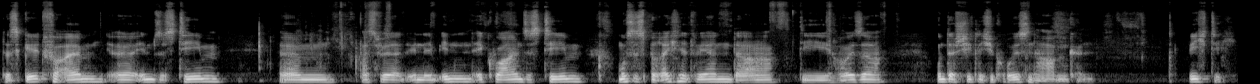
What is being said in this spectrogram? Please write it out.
Das gilt vor allem äh, im System, ähm, was wir in dem inequalen System muss es berechnet werden, da die Häuser unterschiedliche Größen haben können. Wichtig.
